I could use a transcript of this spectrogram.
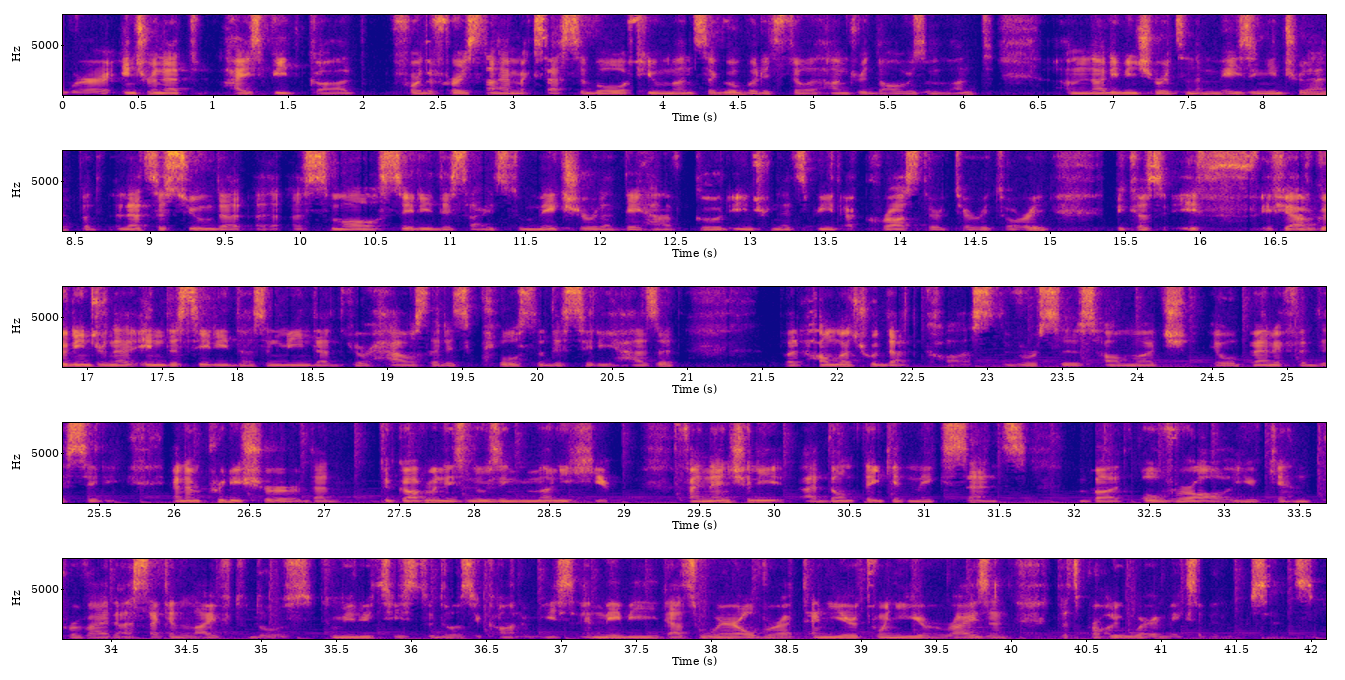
where internet high speed got for the first time accessible a few months ago, but it's still $100 a month. I'm not even sure it's an amazing internet, but let's assume that a, a, small city decides to make sure that they have good internet speed across their territory. Because if if you have good internet in the city, doesn't mean that your house that is close to the city has it. But how much would that cost versus how much it will benefit the city? And I'm pretty sure that the government is losing money here. Financially, I don't think it makes sense but overall you can provide a second life to those communities to those economies and maybe that's where over a 10 year 20 year horizon that's probably where it makes a bit more sense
